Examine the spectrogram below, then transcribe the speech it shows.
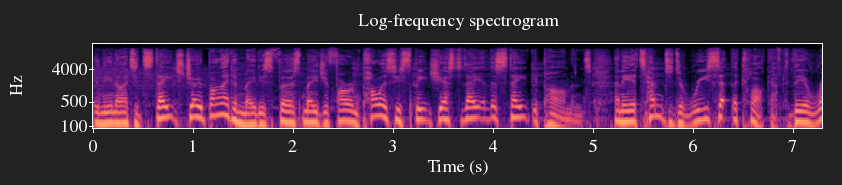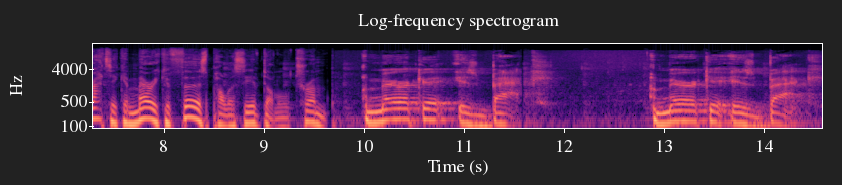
In the United States, Joe Biden made his first major foreign policy speech yesterday at the State Department, and he attempted to reset the clock after the erratic America First policy of Donald Trump. America is back. America is back.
